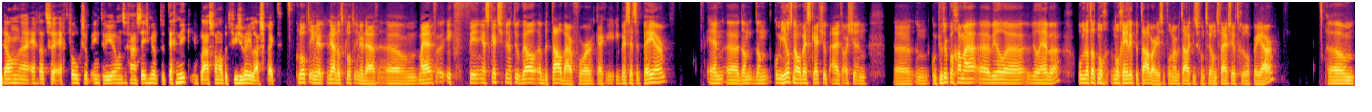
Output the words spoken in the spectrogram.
Dan echt dat ze echt focussen op interieur, want ze gaan steeds meer op de techniek in plaats van op het visuele aspect. Klopt, ja, dat klopt inderdaad. Um, maar ja, ik vind, ja, vind natuurlijk wel uh, betaalbaar voor, kijk, ik ben ZZP'er en uh, dan, dan kom je heel snel bij SketchUp uit als je een, uh, een computerprogramma wil, wil hebben, omdat dat nog, nog redelijk betaalbaar is. Volgens mij betaal ik iets van 275 euro per jaar. Um,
